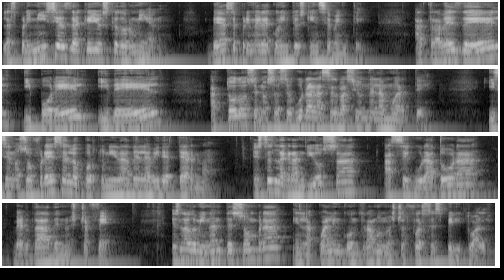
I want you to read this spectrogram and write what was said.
las primicias de aquellos que dormían. Véase 1 Corintios 15:20. A través de Él y por Él y de Él, a todos se nos asegura la salvación de la muerte y se nos ofrece la oportunidad de la vida eterna. Esta es la grandiosa, aseguradora verdad de nuestra fe. Es la dominante sombra en la cual encontramos nuestra fuerza espiritual.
